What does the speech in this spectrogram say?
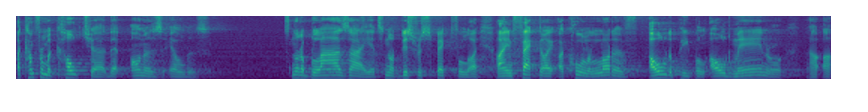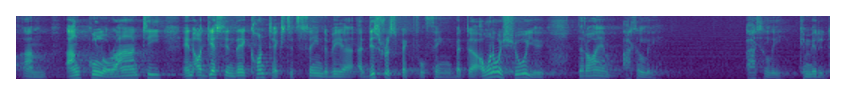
I come from a culture that honours elders. It's not a blase, it's not disrespectful. I, I in fact, I, I, call a lot of older people old man or uh, uh, um, uncle or auntie, and I guess in their context it's seen to be a, a disrespectful thing. But uh, I want to assure you that I am utterly, utterly committed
